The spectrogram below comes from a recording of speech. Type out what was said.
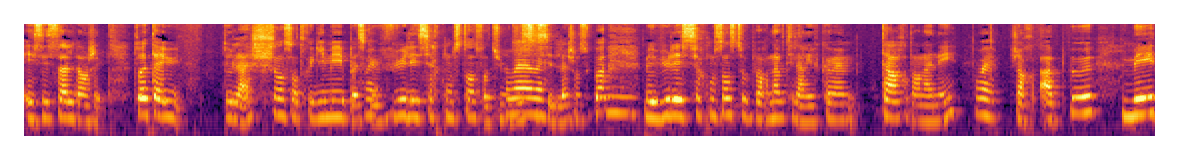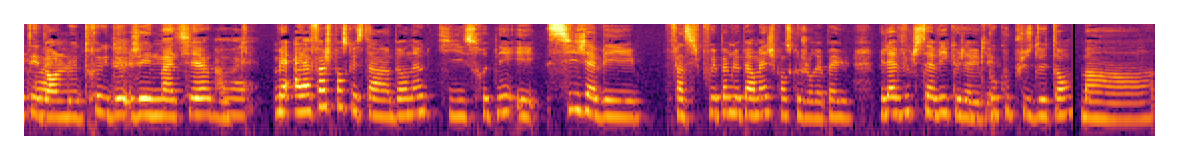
Et c'est ça le danger. Toi, t'as eu de la chance, entre guillemets, parce Ouais. que vu les circonstances, enfin, tu me Ouais, dis si c'est de la chance ou pas, mais vu les circonstances, ton burn-out, il arrive quand même tard dans l'année. Genre à peu, mais t'es dans le truc de j'ai une matière, donc ouais. Mais à la fois, je pense que c'était un burn-out qui se retenait. Et si j'avais. Enfin, si je pouvais pas me le permettre, je pense que j'aurais pas eu. Mais là, vu que je savais que j'avais beaucoup plus de temps, ben.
